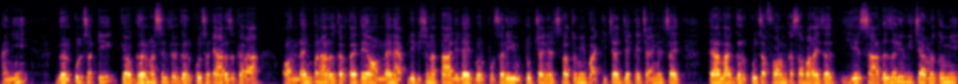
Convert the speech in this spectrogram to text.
आणि घरकुलसाठी किंवा घर नसेल तर घरकुलसाठी अर्ज करा. ऑनलाईन पण अर्ज करता येते ऑनलाईन ॲप्लिकेशन आता आलेले आहेत भरपूर सारे यूट्यूब चॅनल्सला तुम्ही बाकीच्या जे काही चॅनल्स आहेत त्याला घरकुलचा फॉर्म कसा भरायचा हे साधं जरी विचारलं तुम्ही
